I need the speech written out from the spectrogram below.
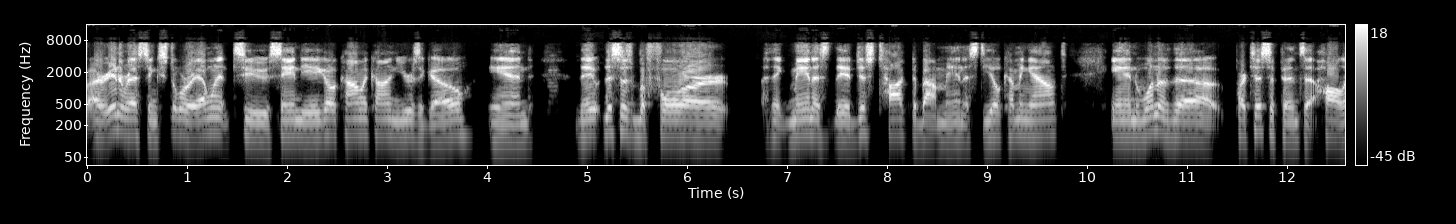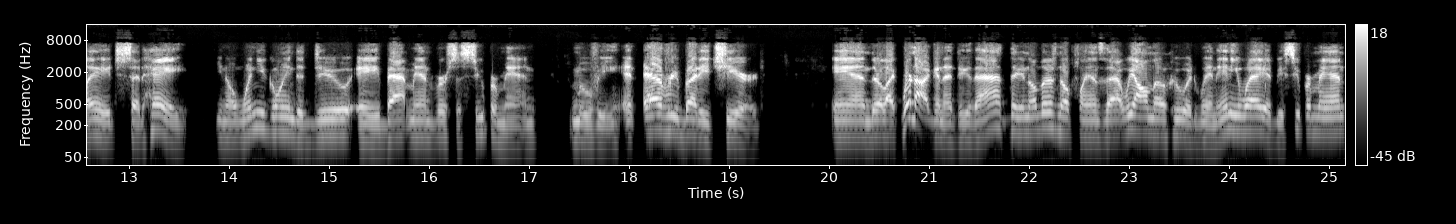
or interesting story. I went to San Diego Comic Con years ago, and they this was before I think Man of they had just talked about Man of Steel coming out, and one of the participants at Hall H said, "Hey, you know, when you going to do a Batman versus Superman movie?" And everybody cheered. And they're like, "We're not going to do that. They, you know, there's no plans of that. We all know who would win anyway. It'd be Superman."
